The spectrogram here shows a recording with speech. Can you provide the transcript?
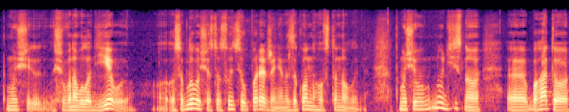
тому що щоб вона була дієвою. Особливо, що стосується упередження незаконного встановлення, тому що ну дійсно е, багато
